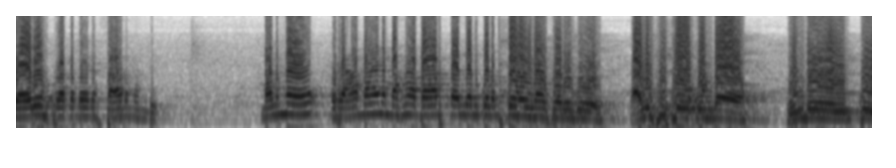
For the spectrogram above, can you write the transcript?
గౌరవప్రదమైన స్థానం ఉంది. మనము రామాయణ మహాభారతాలను కూడా అయినా సరే అలసిపోకుండా ఉండే వ్యక్తి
